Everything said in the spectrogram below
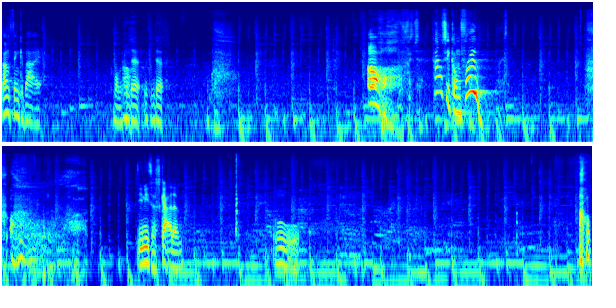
Don't think about it. Come on, we can oh. do it. We can do it. Oh, how's he gone through? Do you need to scatter them. Ooh. Oh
